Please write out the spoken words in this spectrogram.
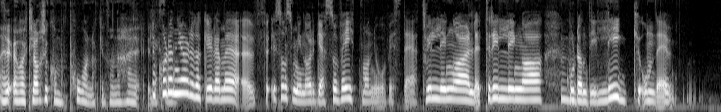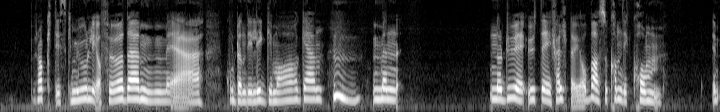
Jeg, jeg klarer ikke å komme på noen sånne her Men liksom- hvordan gjør det dere det med eh, Sånn som i Norge, så vet man jo hvis det er tvillinger eller trillinger, hvordan de ligger, om det er praktisk mulig å føde med hvordan de ligger i magen. Mm. Men når du er ute i feltet og jobber, så kan de komme eh,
